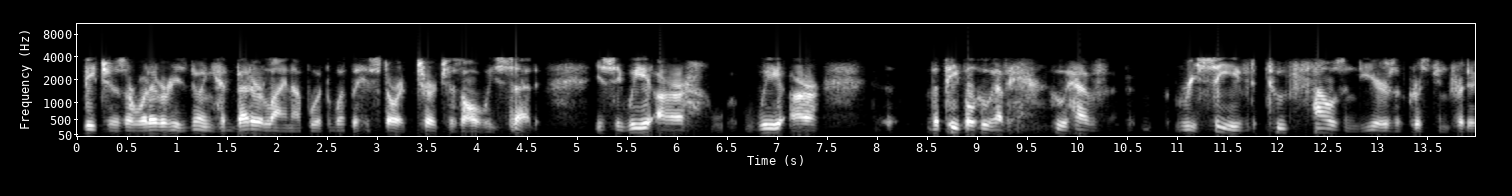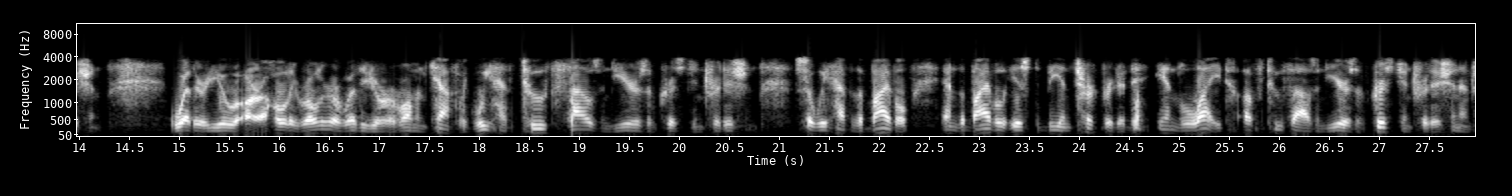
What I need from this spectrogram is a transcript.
speeches or whatever he's doing had better line up with what the historic church has always said. You see, we are we are the people who have who have received 2,000 years of Christian tradition whether you are a holy roller or whether you're a Roman Catholic, we have 2,000 years of Christian tradition. So we have the Bible, and the Bible is to be interpreted in light of 2,000 years of Christian tradition and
